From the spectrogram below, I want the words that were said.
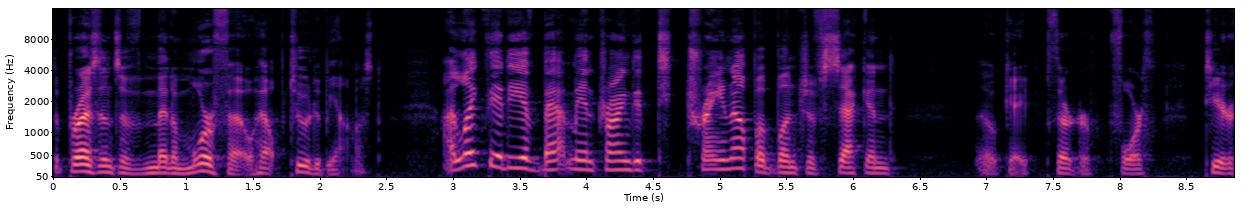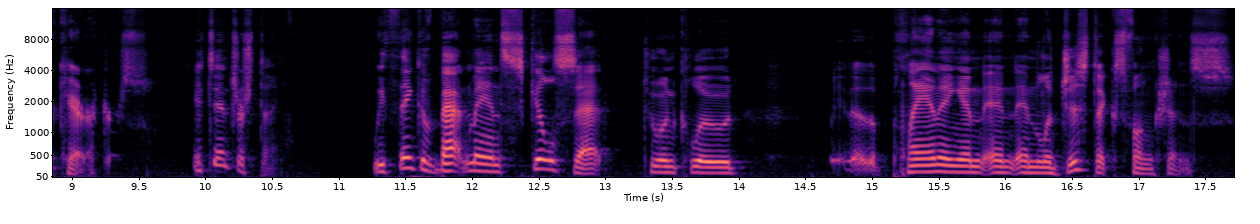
The presence of Metamorpho helped too, to be honest. I like the idea of Batman trying to t- train up a bunch of second, okay, third or fourth tier characters. It's interesting. We think of Batman's skill set to include you know, the planning and, and, and logistics functions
